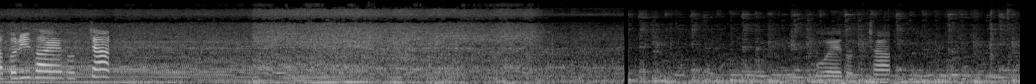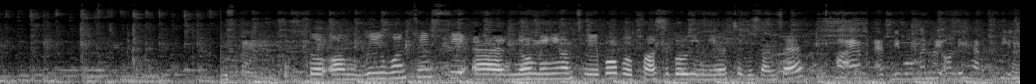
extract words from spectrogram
싶었던 라브리사에 도착. 입구에 도착. So um, we want to sit at no minimum table, but possibly near to the sunset. However, at the moment we only have here.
